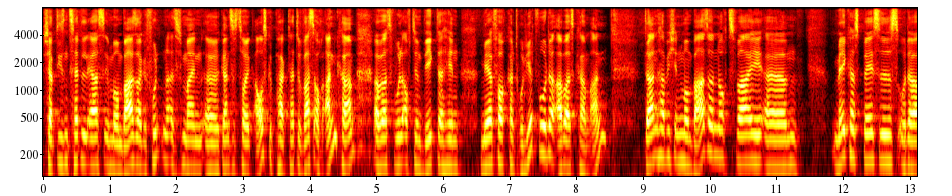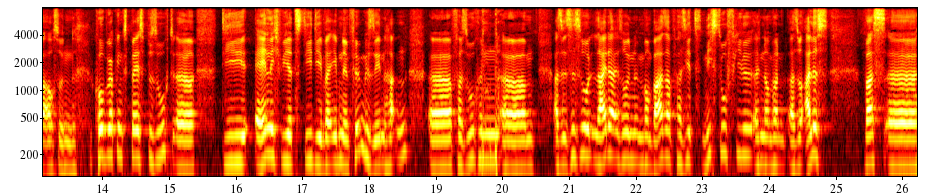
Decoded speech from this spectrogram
Ich habe diesen Zettel erst in Mombasa gefunden, als ich mein äh, ganzes Zeug ausgepackt hatte, was auch ankam, aber was wohl auf dem Weg dahin mehrfach kontrolliert wurde, aber es kam an. Dann habe ich in Mombasa noch zwei ähm, Makerspaces oder auch so ein Coworking Space besucht, äh, die ähnlich wie jetzt die, die wir eben im Film gesehen hatten, äh, versuchen, äh, also es ist so, leider so in Mombasa passiert nicht so viel, also alles, was, äh,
